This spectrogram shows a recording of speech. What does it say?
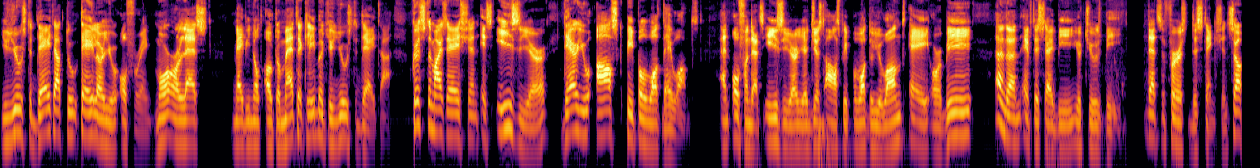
you use the data to tailor your offering, more or less, maybe not automatically, but you use the data. Customization is easier. There you ask people what they want. And often that's easier. You just ask people, what do you want, A or B? And then if they say B, you choose B that's the first distinction. So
